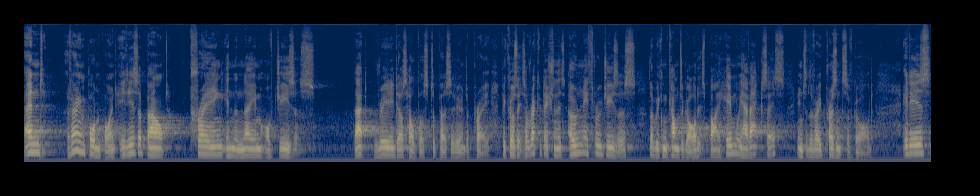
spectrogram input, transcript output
And a very important point it is about praying in the name of Jesus. That really does help us to persevere and to pray because it's a recognition that it's only through Jesus that we can come to God. It's by Him we have access into the very presence of God. It is,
